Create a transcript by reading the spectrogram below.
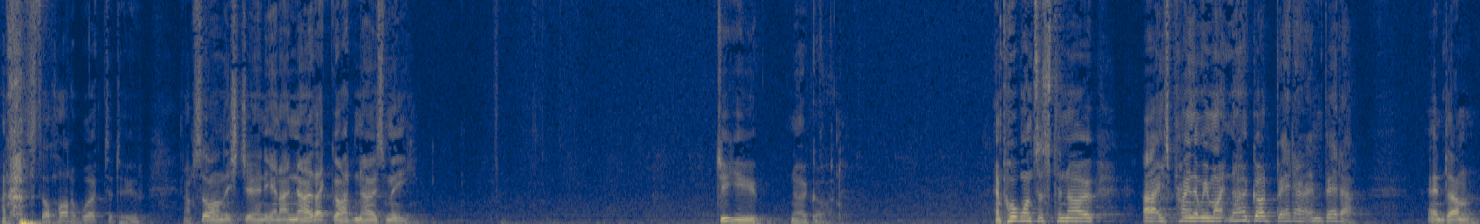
I've got still a lot of work to do, and I'm still on this journey, and I know that God knows me. Do you know God? And Paul wants us to know, uh, he's praying that we might know God better and better. And um,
